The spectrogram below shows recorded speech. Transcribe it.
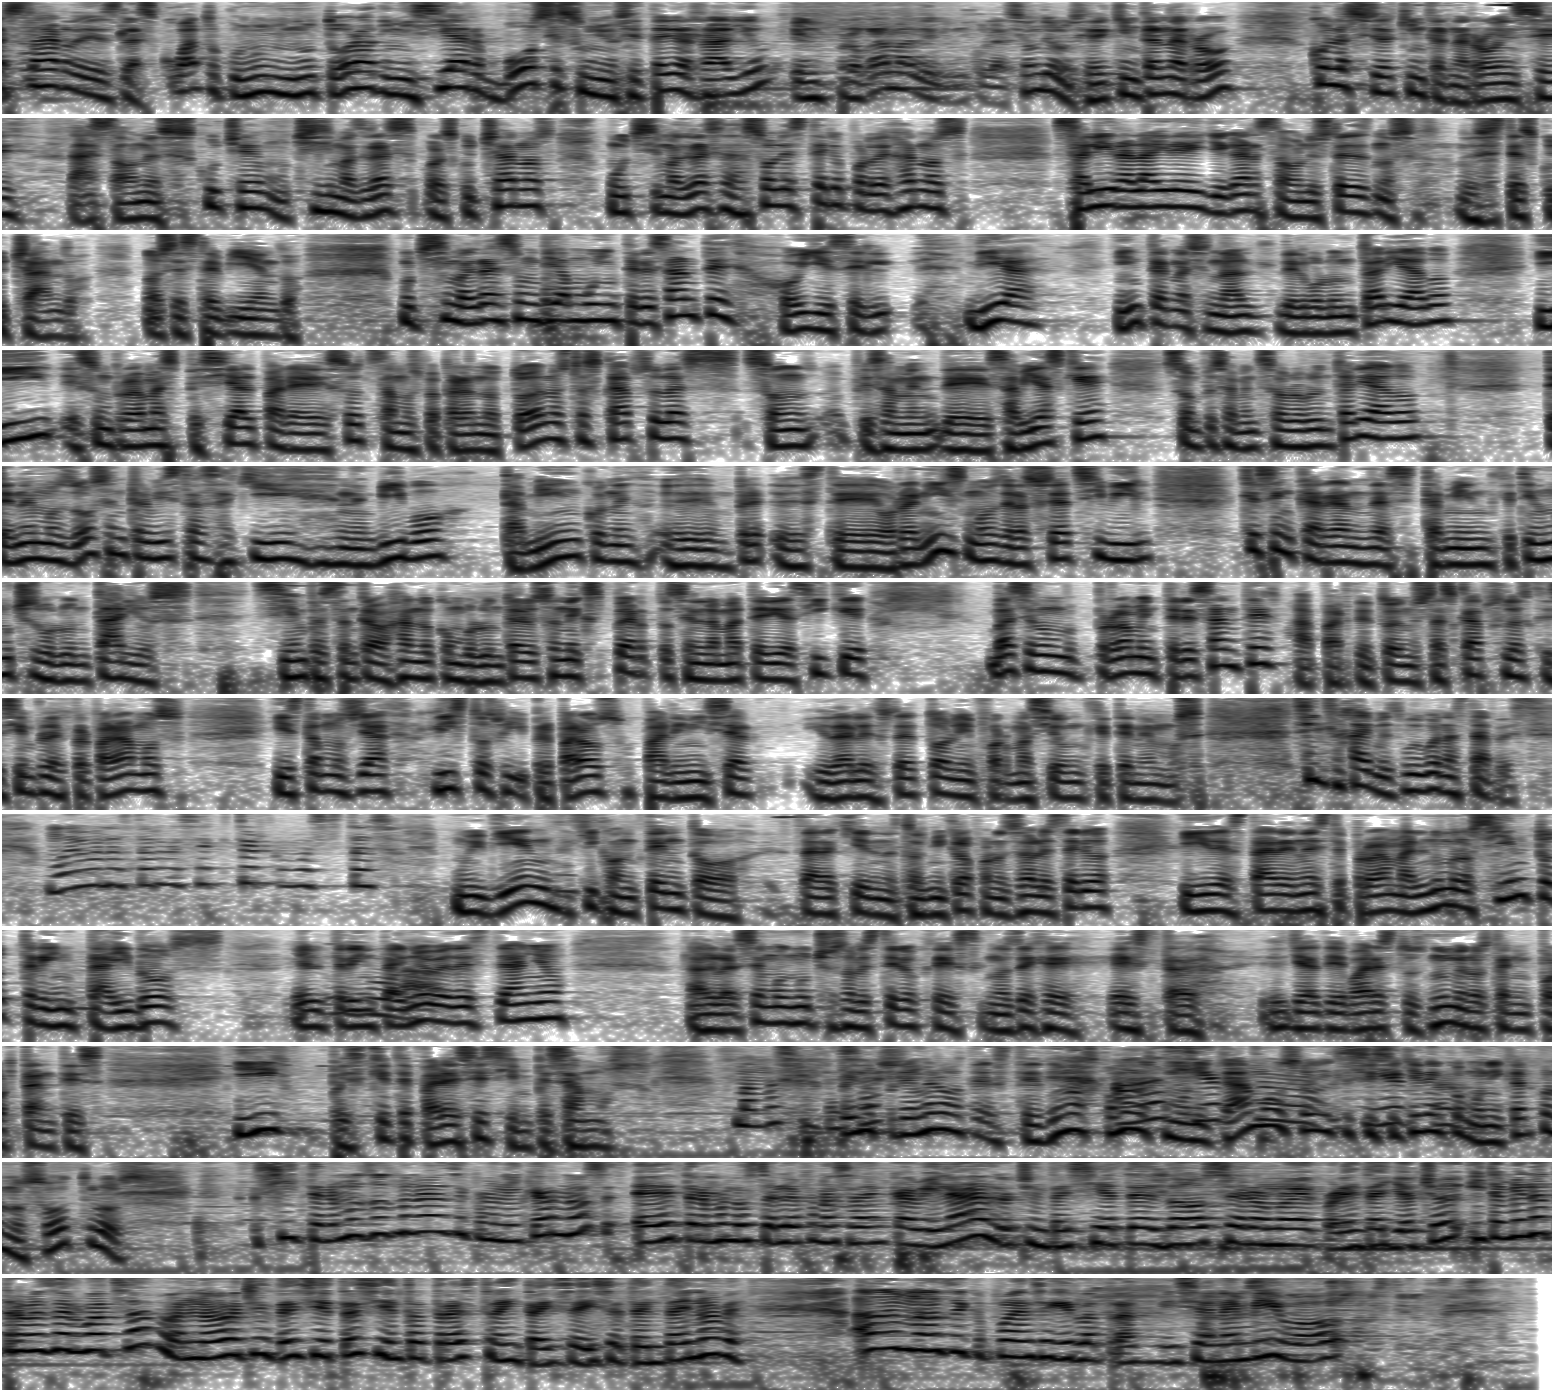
Buenas tardes, las 4 con un minuto, hora de iniciar Voces Universitarias Radio, el programa de vinculación de la Universidad de Quintana Roo con la ciudad quintanarroense, hasta donde se escuche. Muchísimas gracias por escucharnos, muchísimas gracias a Sol Estéreo por dejarnos salir al aire y llegar hasta donde ustedes nos, nos esté escuchando, nos esté viendo. Muchísimas gracias, un día muy interesante. Hoy es el día Internacional del Voluntariado y es un programa especial para eso. Estamos preparando todas nuestras cápsulas, son precisamente, ¿sabías qué? Son precisamente sobre voluntariado. Tenemos dos entrevistas aquí en vivo también con eh, este, organismos de la sociedad civil que se encargan de así también, que tienen muchos voluntarios, siempre están trabajando con voluntarios, son expertos en la materia, así que Va a ser un programa interesante, aparte de todas nuestras cápsulas que siempre les preparamos y estamos ya listos y preparados para iniciar y darle a usted toda la información que tenemos. Silvia Jaimes, muy buenas tardes. Muy buenas tardes, Héctor, ¿cómo estás? Muy bien, aquí contento de estar aquí en nuestros micrófonos de Sol Estéreo y de estar en este programa, el número 132, el 39 de este año. Agradecemos mucho Estéreo que nos deje esta, ya llevar estos números tan importantes. Y pues, ¿qué te parece si empezamos? Vamos a empezar. Bueno, primero, este, dinos cómo nos ah, comunicamos. Oye, que si se quieren comunicar con nosotros. Sí, tenemos dos maneras de comunicarnos. Eh, tenemos los teléfonos en cabina, el 87-209-48, y también a través del WhatsApp, el 987-103-3679. Además de que pueden seguir la transmisión en vivo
